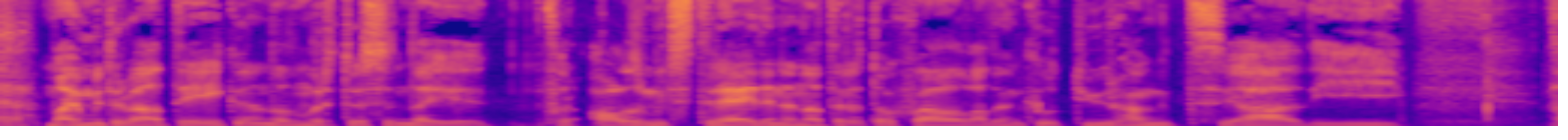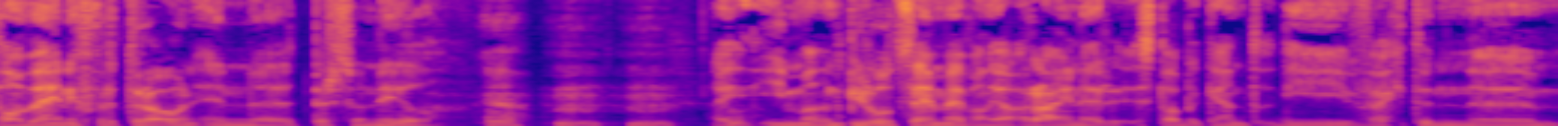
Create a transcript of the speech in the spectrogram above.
ja, Maar je moet er wel tegen kunnen dat ondertussen dat je voor alles moet strijden en dat er toch wel wat een cultuur hangt ja, die van weinig vertrouwen in eh, het personeel. Ja. Mm Iemand, een piloot zei mij van ja, Ryanair is dat bekend, die vechten uh,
